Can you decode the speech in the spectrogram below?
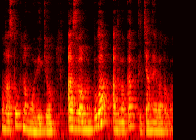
у наступному відео. А з вами була адвокат Тетяна Іванова.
